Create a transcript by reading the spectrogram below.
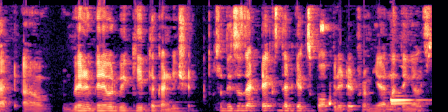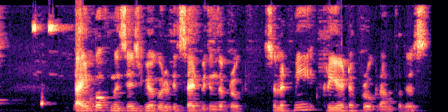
that uh, when, whenever we keep the condition. So this is the text that gets populated from here nothing else. Type of message we are going to decide within the program. So let me create a program for this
